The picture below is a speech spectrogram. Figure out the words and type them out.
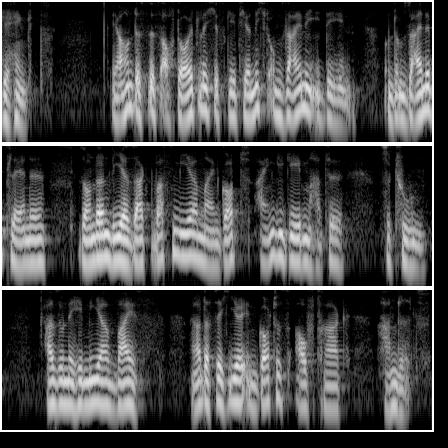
gehängt. Ja, und es ist auch deutlich, es geht hier nicht um seine Ideen und um seine Pläne, sondern wie er sagt, was mir mein Gott eingegeben hatte zu tun. Also Nehemia weiß, ja, dass er hier in Gottes Auftrag handelt.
